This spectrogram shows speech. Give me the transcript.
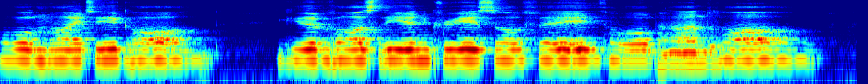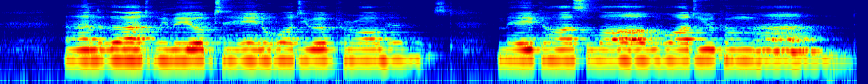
Almighty God, give us the increase of faith, hope, and love and that we may obtain what you have promised, make us love what you command.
